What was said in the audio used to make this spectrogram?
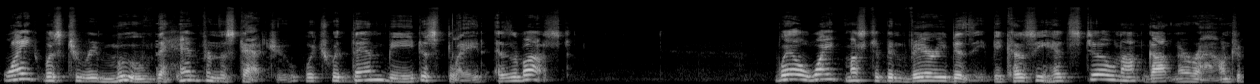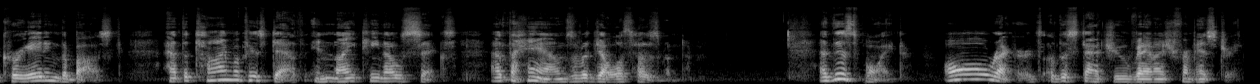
White was to remove the head from the statue, which would then be displayed as a bust. Well, White must have been very busy because he had still not gotten around to creating the bust at the time of his death in 1906 at the hands of a jealous husband. At this point, all records of the statue vanish from history.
